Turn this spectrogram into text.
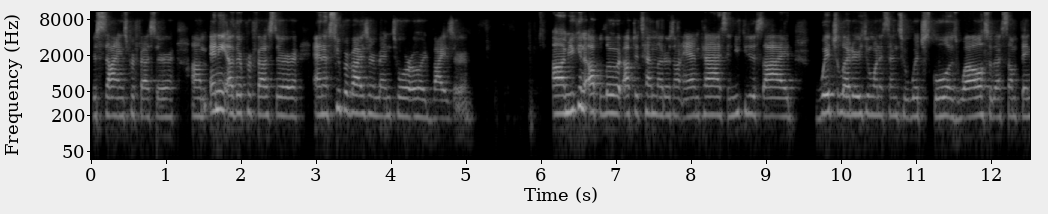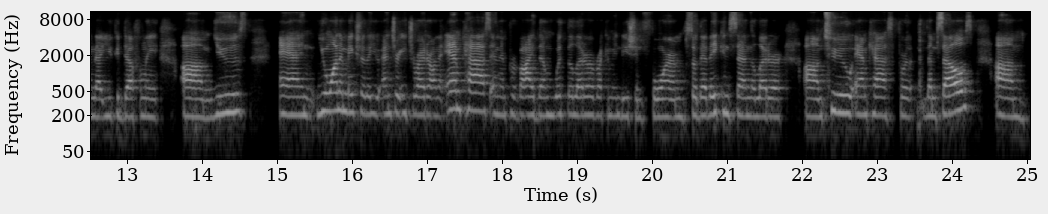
the science professor, um, any other professor, and a supervisor, mentor, or advisor. Um, you can upload up to 10 letters on AMCAS and you can decide which letters you want to send to which school as well. So that's something that you could definitely um, use. And you want to make sure that you enter each writer on the AMCAS and then provide them with the letter of recommendation form so that they can send the letter um, to AMCAS for themselves. Um,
